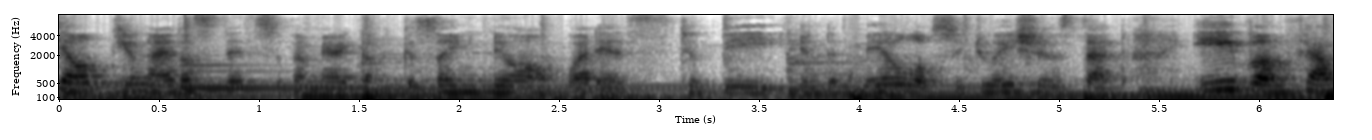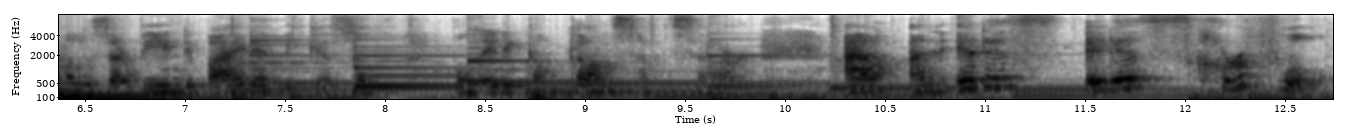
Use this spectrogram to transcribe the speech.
help the United States of America because I know what it is to be in the middle of situations that even families are being divided because of political concepts are, and, and it is it is hurtful.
